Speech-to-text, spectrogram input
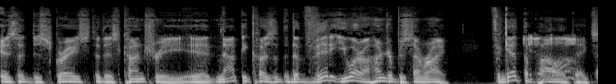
is a disgrace to this country, uh, not because of the, the video. You are 100% right. Forget the politics.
